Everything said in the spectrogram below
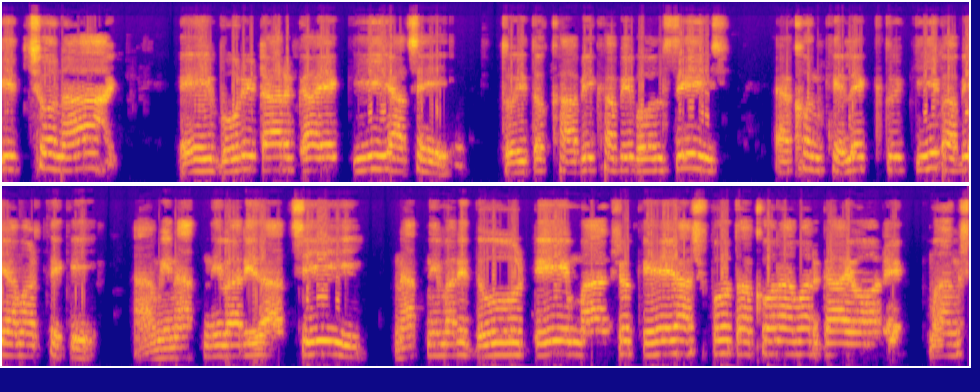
কিচ্ছু নাই? এই বুড়িটার গায়ে কি আছে? তুই তো খাবি খাবি বলছিস। এখন খেলে তুই কি পাবি আমার থেকে? আমি নাতনি বাড়ি যাচ্ছি নাতনি বাড়ি দুটি মাংস খেয়ে আসব, তখন আমার গায়ে অনেক মাংস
